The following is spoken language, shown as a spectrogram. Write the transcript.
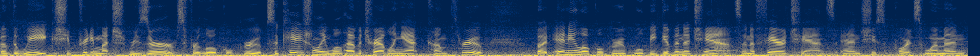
of the week, she pretty much reserves for local groups. Occasionally, we'll have a traveling act come through, but any local group will be given a chance and a fair chance, and she supports women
